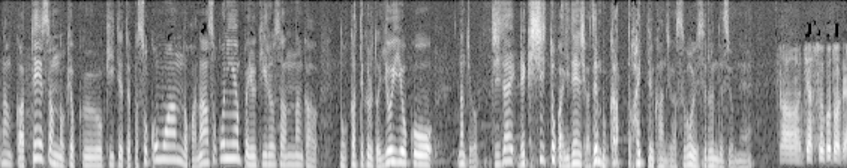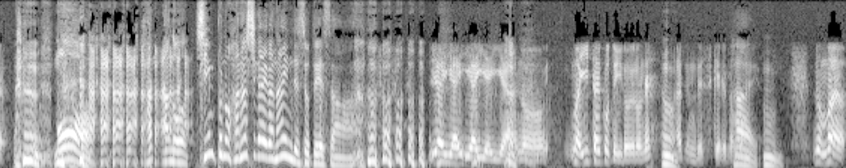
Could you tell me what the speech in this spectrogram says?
なんかテイさんの曲を聴いてるとやっぱそこもあんのかな？そこにやっぱ幸宏さんなんか乗っかってくるといよいよこうなんていうの？時代歴史とか遺伝子が全部ガッと入ってる感じがすごいするんですよね。あー、じゃあそういうことで。もう、はあの、新婦の話しがいがないんですよ、テイさん。いやいやいやいやいや、あの、まあ言いたいこといろいろね、うんあるんですけれども。はい、うん。でもまあ、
